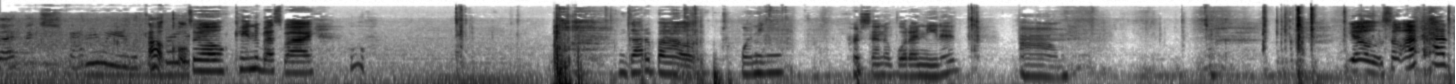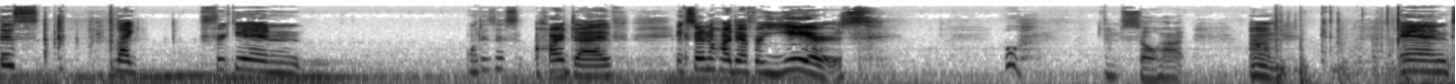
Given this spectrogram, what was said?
that, which battery were you looking Oh, for? cool. So came to Best Buy. Ooh. Got about 20% of what I needed. Um, yo, so I've had this like freaking what is this? A hard drive, external hard drive for years. Ooh, I'm so hot. Um, and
